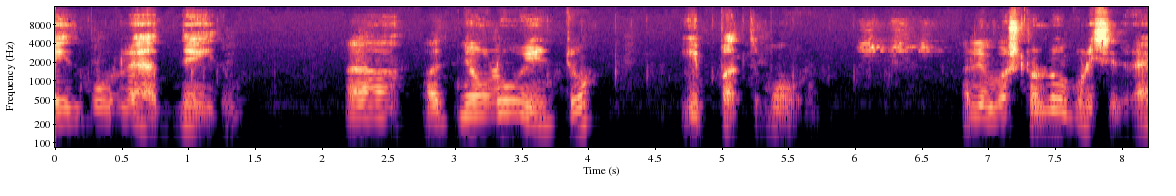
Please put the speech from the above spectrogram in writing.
ಐದು ಮೂರನೇ ಹದಿನೈದು ಹದಿನೇಳು ಇಂಟು ಇಪ್ಪತ್ತ್ಮೂರು ಅಲ್ಲಿ ಅಷ್ಟೊಂದು ಗುಣಿಸಿದರೆ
